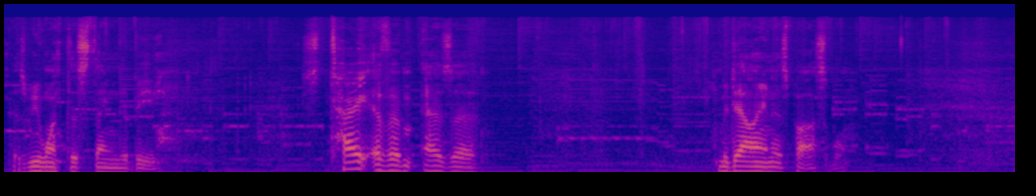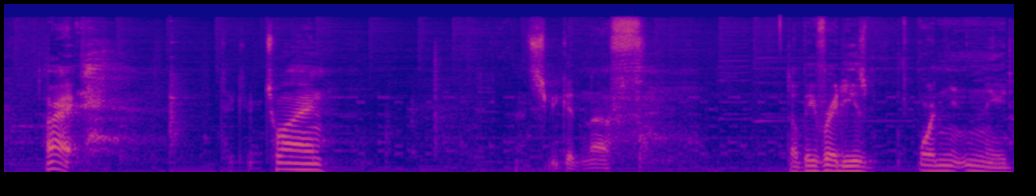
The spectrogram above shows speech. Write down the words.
Because we want this thing to be as tight of a, as a medallion as possible. All right, take your twine. That should be good enough. Don't be afraid to use more than you need.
